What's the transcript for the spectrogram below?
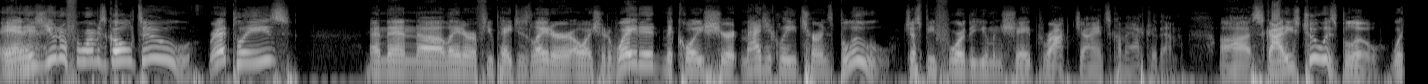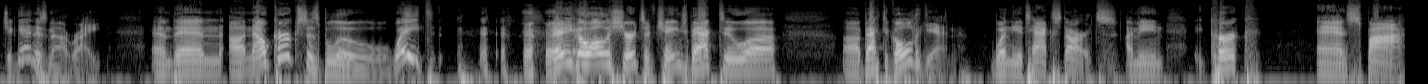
Yeah. his uniform is gold too. Red, please. And then uh, later, a few pages later, oh, I should have waited. McCoy's shirt magically turns blue just before the human shaped rock giants come after them. Uh, Scotty's too is blue, which again is not right. And then uh, now Kirk's is blue. Wait, there you go. All the shirts have changed back to uh, back to gold again when the attack starts. I mean, Kirk and Spock.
